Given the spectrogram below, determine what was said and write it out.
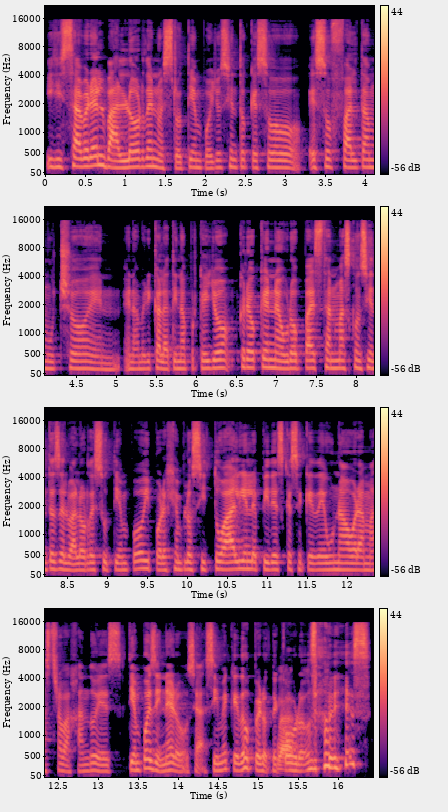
Y saber el valor de nuestro tiempo. Yo siento que eso, eso falta mucho en, en, América Latina, porque yo creo que en Europa están más conscientes del valor de su tiempo. Y por ejemplo, si tú a alguien le pides que se quede una hora más trabajando, es tiempo es dinero. O sea, sí me quedo, pero te cobro, ¿sabes?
